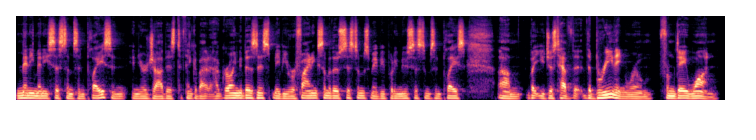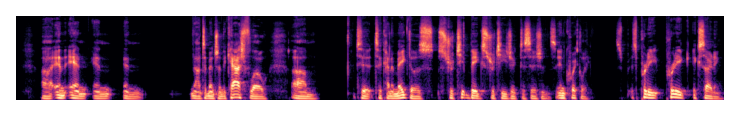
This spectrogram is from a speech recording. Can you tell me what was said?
many, many systems in place. And, and your job is to think about how growing the business, maybe refining some of those systems, maybe putting new systems in place. Um, but you just have the, the breathing room from day one. Uh, and, and, and, and not to mention the cash flow um, to, to kind of make those strate- big strategic decisions in quickly. It's, it's pretty, pretty exciting.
